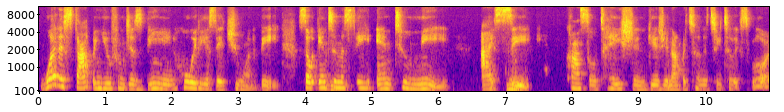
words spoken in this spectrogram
What is stopping you from just being who it is that you want to be? So, intimacy into me I mm. see consultation gives you an opportunity to explore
